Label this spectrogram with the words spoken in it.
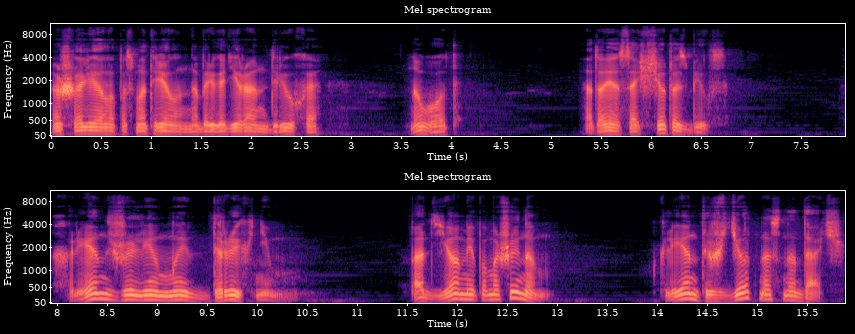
Ошалело посмотрел на бригадира Андрюха. «Ну вот. А то я со счета сбился. Хрен же ли мы дрыхнем? Подъеме по машинам. Клиент ждет нас на даче».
